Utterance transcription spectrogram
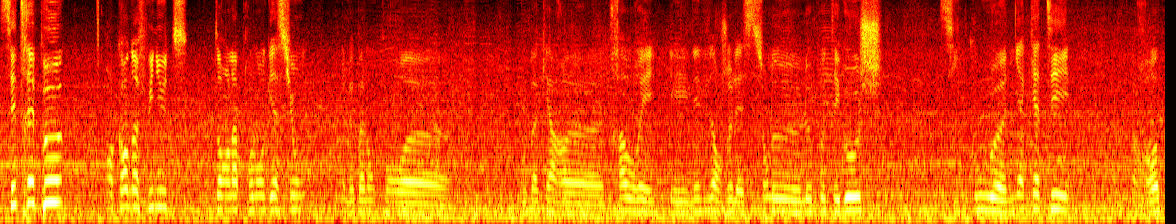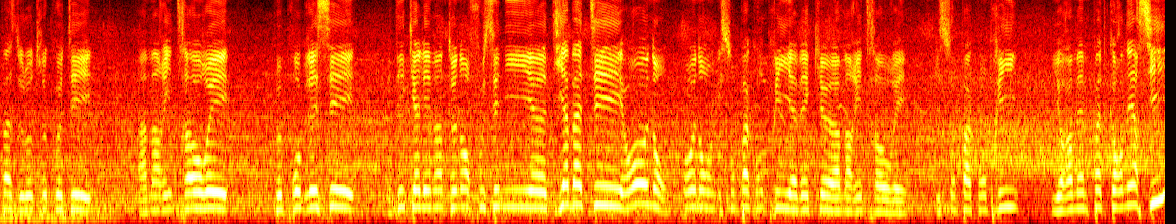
C'est très peu. Encore 9 minutes dans la prolongation. Le ballon pour euh, Boubacar euh, Traoré et Néné sur le, le côté gauche. Sikou euh, Niakate repasse de l'autre côté. Amari Traoré peut progresser. Décalé maintenant Fousseni euh, Diabaté. Oh non, oh non, ils ne sont pas compris avec euh, Amari Traoré. Ils ne sont pas compris. Il n'y aura même pas de corner. Si,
